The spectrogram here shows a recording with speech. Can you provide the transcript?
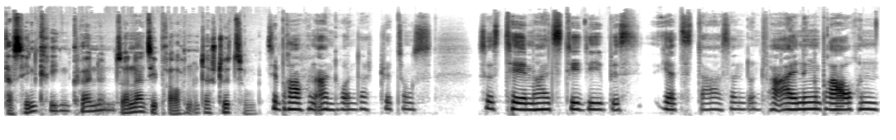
das hinkriegen können, sondern sie brauchen Unterstützung. Sie brauchen andere Unterstützungssysteme als die, die bis jetzt da sind. Und vor allen Dingen brauchen,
